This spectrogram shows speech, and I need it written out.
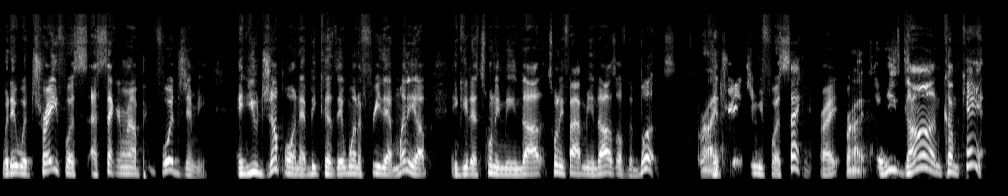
where they would trade for a second round pick for Jimmy, and you jump on that because they want to free that money up and get that twenty million dollars, twenty five million dollars off the books, right? And trade Jimmy for a second, right? Right. So he's gone come camp.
